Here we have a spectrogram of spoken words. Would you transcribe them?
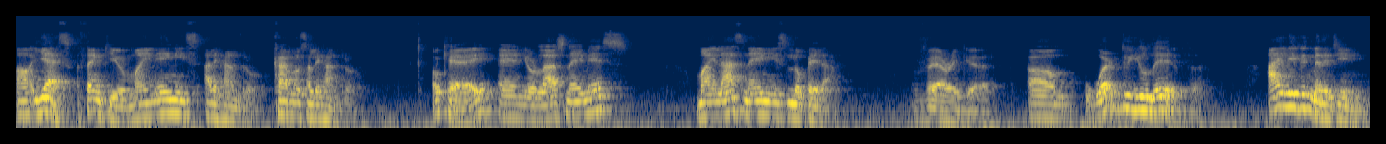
Uh, yes, thank you. My name is Alejandro, Carlos Alejandro. Okay, and your last name is? My last name is Lopera. Very good. Um, where do you live? I live in Medellin.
